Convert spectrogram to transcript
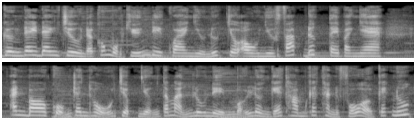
Gần đây Đan Trường đã có một chuyến đi qua nhiều nước châu Âu như Pháp, Đức, Tây Ban Nha. Anh Bo cũng tranh thủ chụp những tấm ảnh lưu niệm mỗi lần ghé thăm các thành phố ở các nước.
